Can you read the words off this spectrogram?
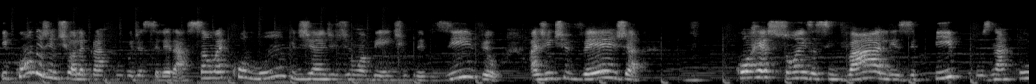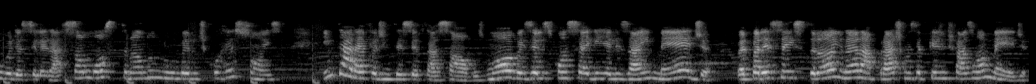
E quando a gente olha para a curva de aceleração, é comum que diante de um ambiente imprevisível, a gente veja correções, assim, vales e picos na curva de aceleração, mostrando o número de correções. Em tarefa de interceptação alvos móveis, eles conseguem realizar em média, vai parecer estranho, né, na prática, mas é porque a gente faz uma média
